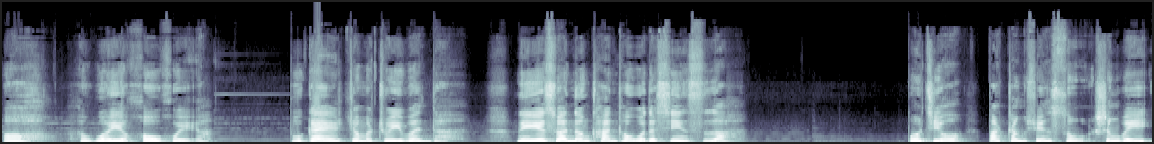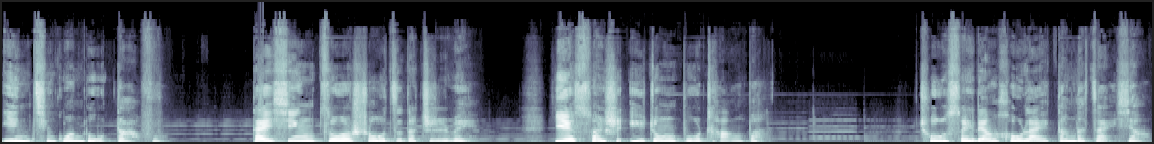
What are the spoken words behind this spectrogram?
哦，我也后悔啊，不该这么追问的。你算能看透我的心思啊！不久，把张玄素升为银青光禄大夫，代行左庶子的职位，也算是一种补偿吧。褚遂良后来当了宰相，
